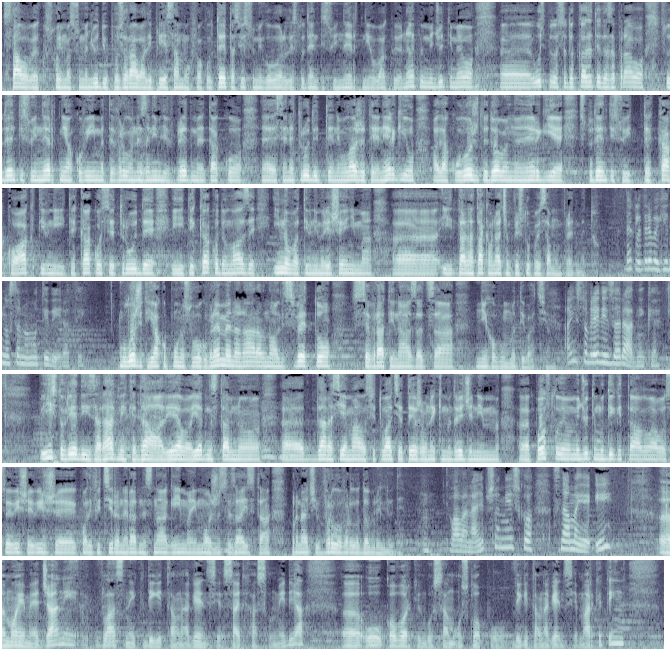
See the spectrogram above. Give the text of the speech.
stavove s kojima su me ljudi upozoravali prije samog fakulteta, svi su mi govorili studenti su inertni ovakvi i onakvi, međutim evo e, uspjelo se dokazati da zapravo studenti su inertni ako vi imate vrlo nezanimljiv predmet, ako e, se ne trudite, ne ulažete energiju, ali ako uložite dovoljno energije, studenti su i tekako aktivni, i tekako se trude i tekako dolaze inovativnim rješenjima i da na takav način pristupaju samom predmetu. Dakle, treba ih jednostavno motivirati. Uložiti jako puno svog vremena, naravno, ali sve to se vrati nazad sa njihovom motivacijom. A isto vrijedi i za radnike? Isto vrijedi i za radnike, da, ali evo jednostavno e, danas je malo situacija teža u nekim određenim e, poslovima, međutim u digitalu evo, sve više i više kvalificirane radne snage ima i može se zaista pronaći vrlo, vrlo dobri ljudi. Hvala najljepša Miško. S nama je i E, moje ime je Đani, vlasnik digitalne agencije Side Hustle Media. E, u coworkingu sam u sklopu digitalne agencije Marketing.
